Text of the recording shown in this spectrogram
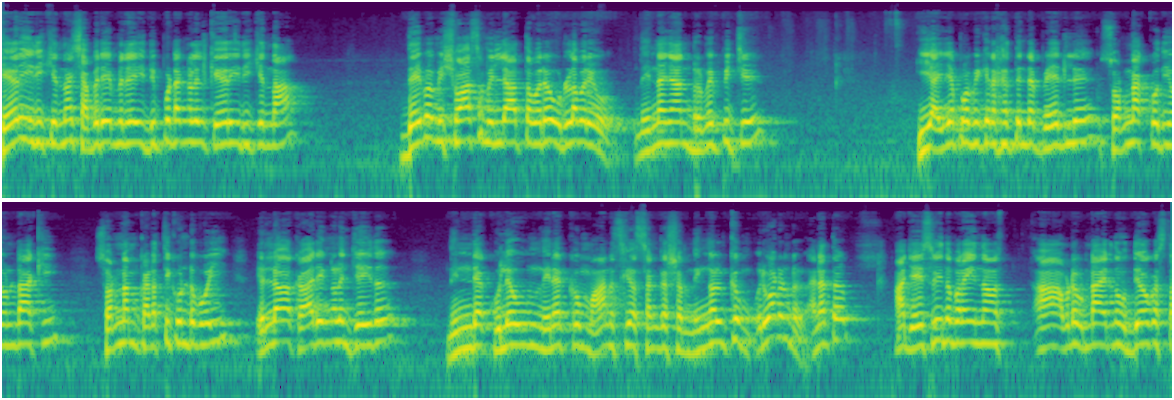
കയറിയിരിക്കുന്ന ശബരിമല ഇരിപ്പിടങ്ങളിൽ കയറിയിരിക്കുന്ന ദൈവവിശ്വാസമില്ലാത്തവരോ ഉള്ളവരോ നിന്നെ ഞാൻ ഭ്രമിപ്പിച്ച് ഈ അയ്യപ്പ വിഗ്രഹത്തിന്റെ പേരിൽ സ്വർണക്കൊതി ഉണ്ടാക്കി സ്വർണം കടത്തിക്കൊണ്ടുപോയി എല്ലാ കാര്യങ്ങളും ചെയ്ത് നിന്റെ കുലവും നിനക്കും മാനസിക സംഘർഷം നിങ്ങൾക്കും ഒരുപാടുണ്ട്. അതിനകത്ത് ആ ജയശ്രീ എന്ന് പറയുന്ന ആ അവിടെ ഉണ്ടായിരുന്ന ഉദ്യോഗസ്ഥ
